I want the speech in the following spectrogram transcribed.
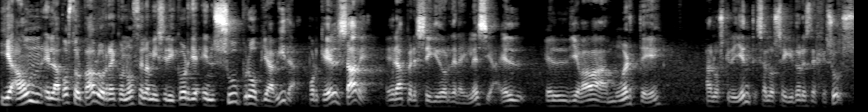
Y aún el apóstol Pablo reconoce la misericordia en su propia vida, porque él sabe, era perseguidor de la iglesia, él, él llevaba a muerte a los creyentes, a los seguidores de Jesús.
